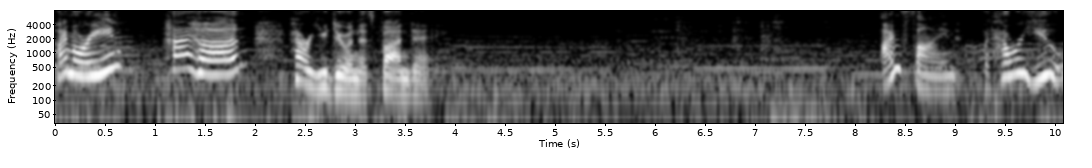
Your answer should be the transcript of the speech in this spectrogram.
Hi, Maureen. Hi, hon. How are you doing this fine day? I'm fine, but how are you?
